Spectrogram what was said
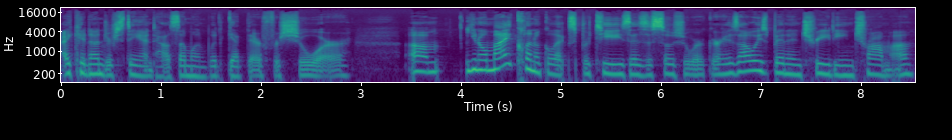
I can understand how someone would get there for sure. Um, you know, my clinical expertise as a social worker has always been in treating trauma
